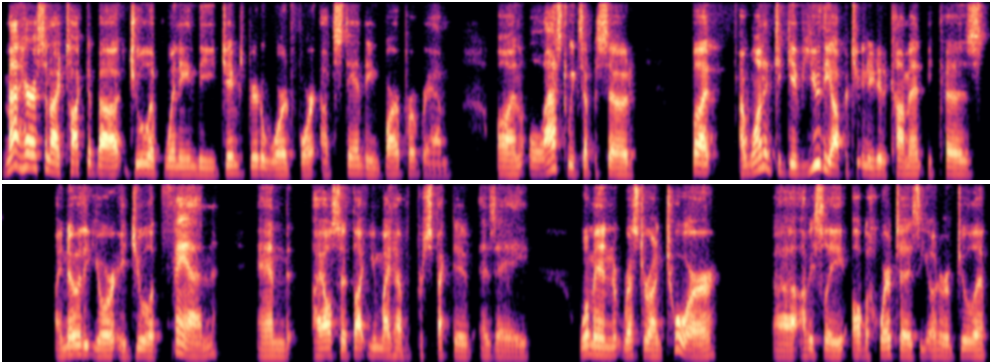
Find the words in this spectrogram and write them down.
Matt Harris and I talked about Julep winning the James Beard Award for Outstanding Bar Program on last week's episode, but I wanted to give you the opportunity to comment because I know that you're a Julep fan, and I also thought you might have a perspective as a woman restaurateur uh, obviously, Alba Huerta is the owner of Julep.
